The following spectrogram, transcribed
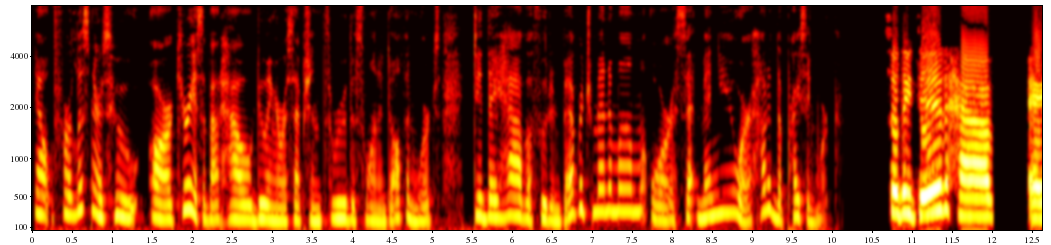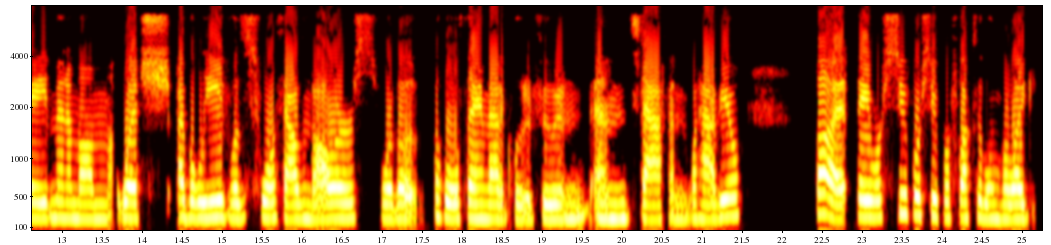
Now, for listeners who are curious about how doing a reception through the Swan and Dolphin works, did they have a food and beverage minimum or a set menu, or how did the pricing work? So they did have a minimum, which I believe was four thousand dollars for the the whole thing. That included food and and staff and what have you. But they were super super flexible and were like,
